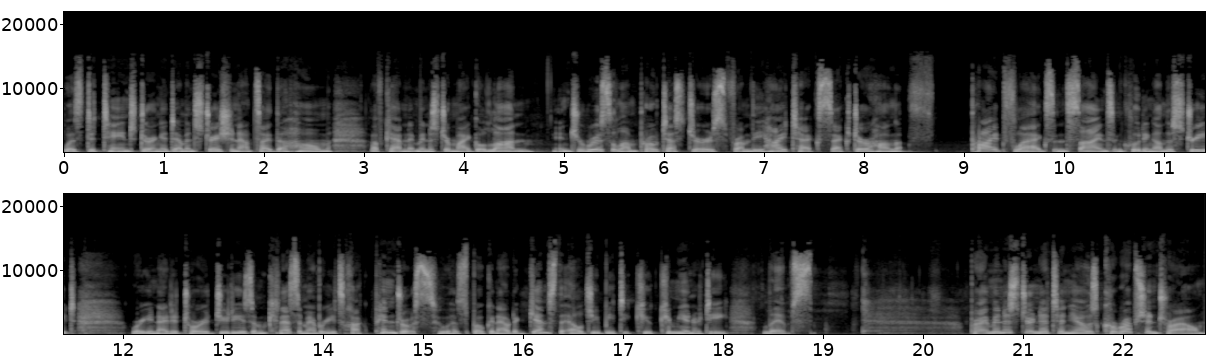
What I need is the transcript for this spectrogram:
was detained during a demonstration outside the home of Cabinet Minister May Golan. In Jerusalem, protesters from the high tech sector hung pride flags and signs, including on the street where United Torah Judaism Knesset member Yitzhak Pindrus, who has spoken out against the LGBTQ community, lives. Prime Minister Netanyahu's corruption trial.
